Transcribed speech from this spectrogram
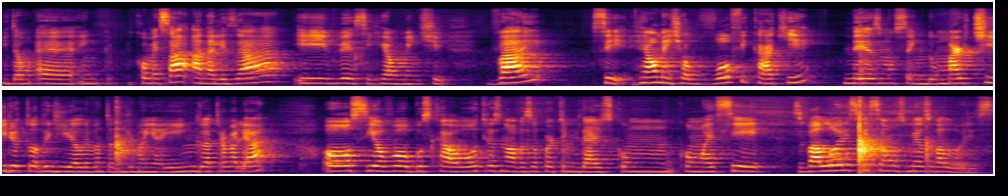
Então é começar a analisar e ver se realmente vai, se realmente eu vou ficar aqui mesmo sendo um martírio todo dia levantando de manhã e indo a trabalhar ou se eu vou buscar outras novas oportunidades com, com esses valores que são os meus valores.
